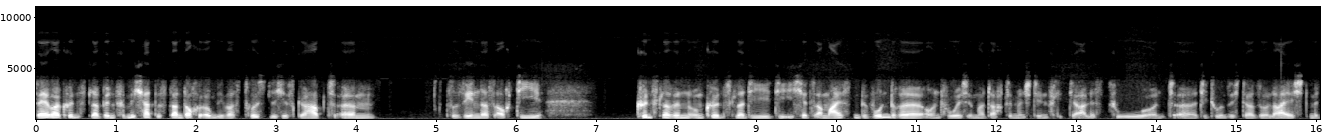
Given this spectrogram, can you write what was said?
selber Künstler bin. Für mich hat es dann doch irgendwie was Tröstliches gehabt, ähm, zu sehen, dass auch die Künstlerinnen und Künstler, die, die ich jetzt am meisten bewundere und wo ich immer dachte, Mensch, denen fliegt ja alles zu und äh, die tun sich da so leicht mit,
